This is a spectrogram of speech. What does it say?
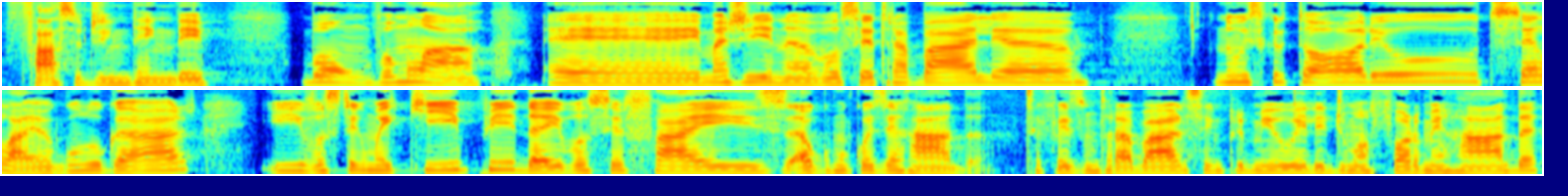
fácil de entender. Bom, vamos lá. É, imagina, você trabalha num escritório, sei lá, em algum lugar, e você tem uma equipe, daí você faz alguma coisa errada. Você fez um trabalho, você imprimiu ele de uma forma errada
